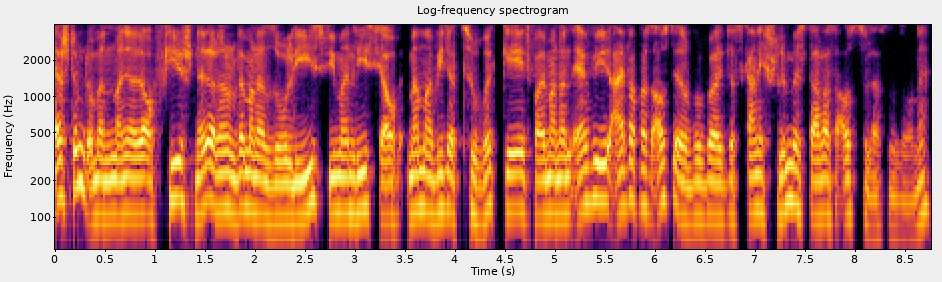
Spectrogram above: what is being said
Ja, stimmt. Und man, man ja auch viel schneller dann, wenn man da so liest, wie man liest, ja auch immer mal wieder zurückgeht, weil man dann irgendwie einfach was auslässt, wobei das gar nicht schlimm ist, da was auszulassen, so, ne?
